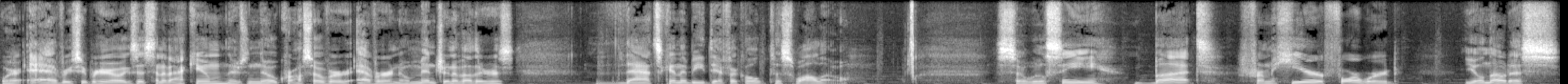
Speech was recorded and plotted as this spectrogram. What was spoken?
where every superhero exists in a vacuum, there's no crossover ever, no mention of others, that's going to be difficult to swallow. So we'll see. But from here forward, you'll notice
